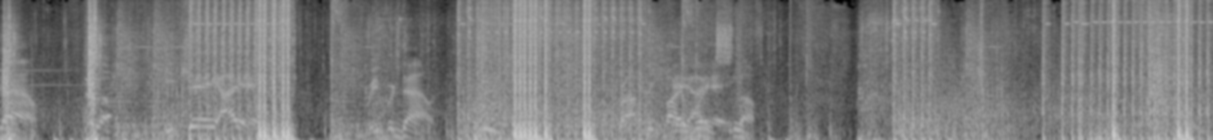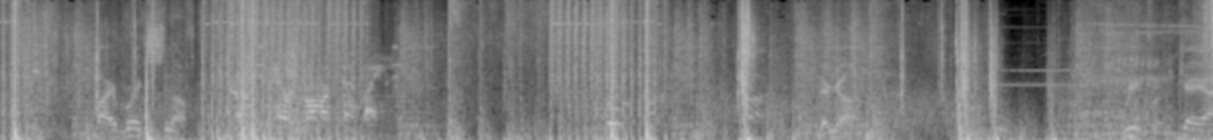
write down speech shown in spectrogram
Down. EKIA. Reaper down. Dropping Firebreak snuffed. Firebreak snuffed. Hellstorm on standby. They're gone. Reaper, KIA.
